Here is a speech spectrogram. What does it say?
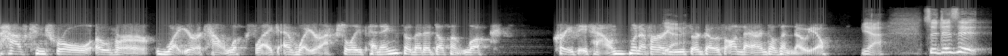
have control over what your account looks like and what you're actually pinning so that it doesn't look crazy town whenever yeah. a user goes on there and doesn't know you. Yeah. So does it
